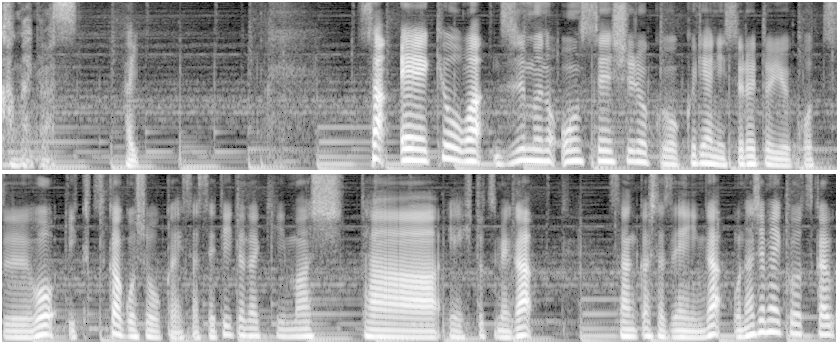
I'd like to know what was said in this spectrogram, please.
考えてます。はい。さあ、えー、今日は Zoom の音声収録をクリアにするというコツをいくつかご紹介させていただきました。えー、1つ目が参加者全員が同じマイクを使う。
